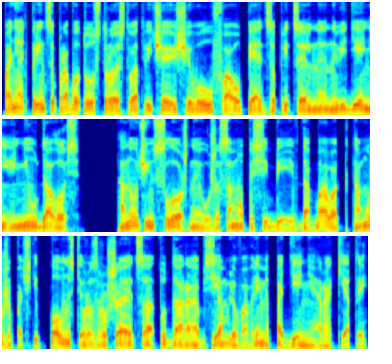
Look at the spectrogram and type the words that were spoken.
Понять принцип работы устройства, отвечающего у Фау-5 за прицельное наведение, не удалось. Оно очень сложное уже само по себе и вдобавок к тому же почти полностью разрушается от удара об землю во время падения ракеты.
